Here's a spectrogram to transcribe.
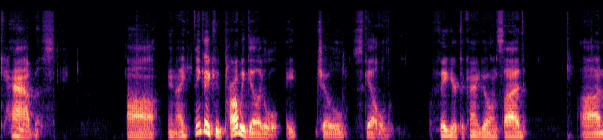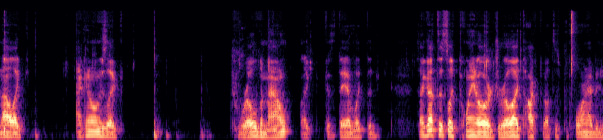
cabs. Uh, and I think I could probably get like a little HO scaled figure to kind of go inside uh, now like I can always like drill them out, like because they have like the. So I got this like twenty dollar drill. I talked about this before, and I've been.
